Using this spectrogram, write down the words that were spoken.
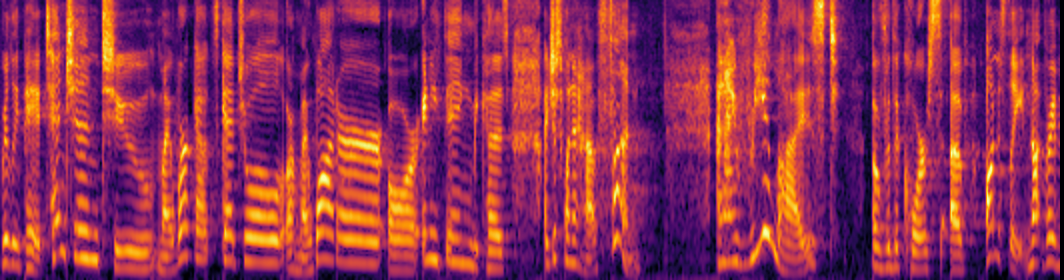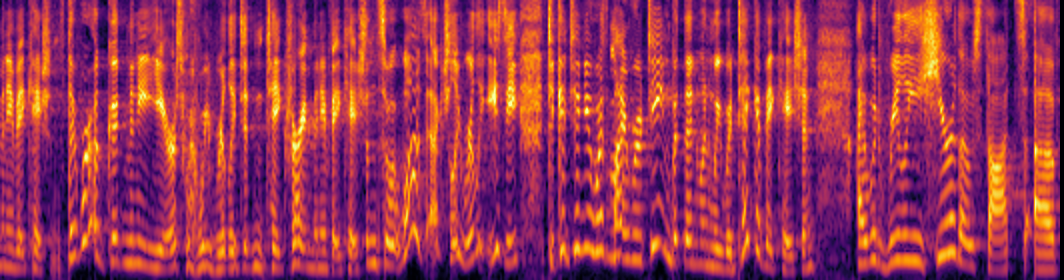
really pay attention to my workout schedule or my water or anything because I just want to have fun. And I realized over the course of honestly not very many vacations. There were a good many years where we really didn't take very many vacations, so it was actually really easy to continue with my routine. But then when we would take a vacation, I would really hear those thoughts of,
